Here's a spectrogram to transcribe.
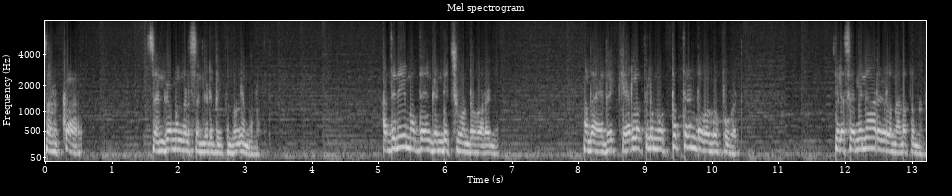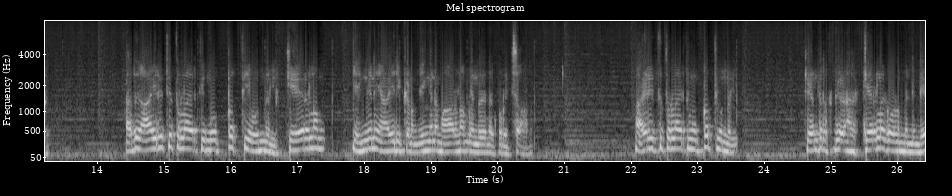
സർക്കാർ സംഗമങ്ങൾ സംഘടിപ്പിക്കുന്നു എന്നുള്ളത്. അതിനെയും അദ്ദേഹം ഖണ്ഡിച്ചുകൊണ്ട് പറഞ്ഞു. അതായത് കേരളത്തിലെ മുപ്പത്തിരണ്ട് വകുപ്പുകൾ ചില സെമിനാറുകൾ നടത്തുന്നുണ്ട്. അത് ആയിരത്തി തൊള്ളായിരത്തി മുപ്പത്തി ഒന്നിൽ കേരളം എങ്ങനെ ആയിരിക്കണം എങ്ങനെ മാറണം എന്നതിനെ കുറിച്ചാണ് ആയിരത്തി തൊള്ളായിരത്തി മുപ്പത്തി ഒന്നിൽ കേന്ദ്ര കേരള ഗവൺമെന്റിന്റെ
